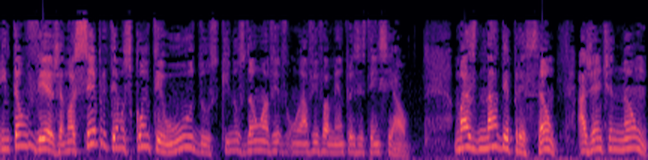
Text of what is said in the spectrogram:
Então veja, nós sempre temos conteúdos que nos dão um avivamento existencial. Mas na depressão, a gente não uh,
